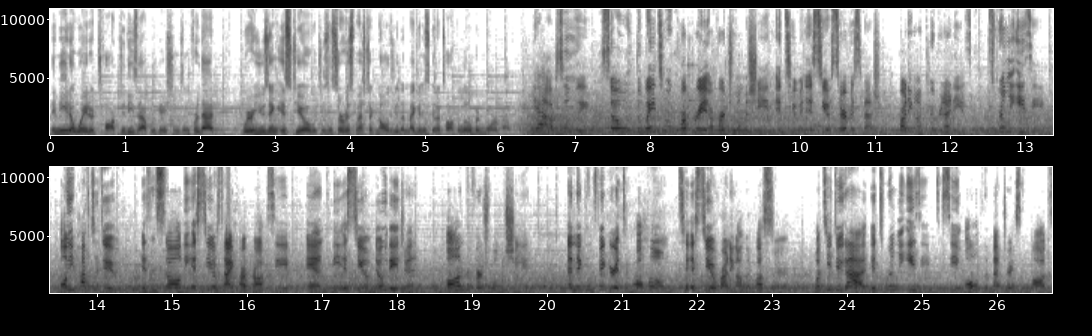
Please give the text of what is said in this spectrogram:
they need a way to talk to these applications. And for that, we're using Istio, which is a service mesh technology that Megan is going to talk a little bit more about. Yeah, absolutely. So the way to incorporate a virtual machine into an Istio service mesh running on Kubernetes is really easy. All you have to do is install the Istio sidecar proxy and the Istio node agent on the virtual machine and then configure it to call home to Istio running on the cluster. Once you do that, it's really easy to see all of the metrics and logs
